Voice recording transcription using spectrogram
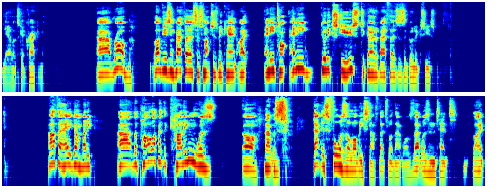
yeah, let's get cracking. Uh, Rob, love using Bathurst as much as we can. I any time any good excuse to go to Bathurst is a good excuse. Arthur, how you going, buddy? Uh, the pile up at the cutting was, oh, that was, that is Forza lobby stuff. That's what that was. That was intense. Like,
